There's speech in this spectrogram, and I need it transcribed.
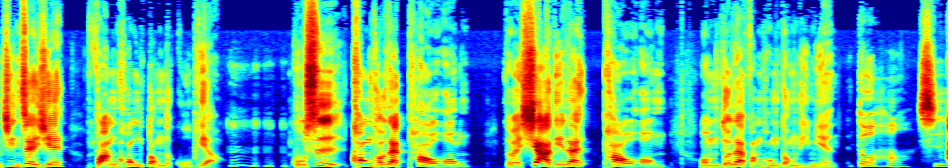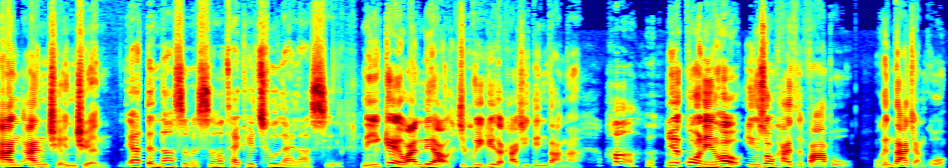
进这些防空洞的股票。嗯嗯嗯。股市空头在炮轰，对不对？下跌在炮轰。我们躲在防空洞里面，多好，是安安全全。要等到什么时候才可以出来？老师，你一盖完料，就规矩的开始叮当啊。因为过年后营收开始发布，我跟大家讲过，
